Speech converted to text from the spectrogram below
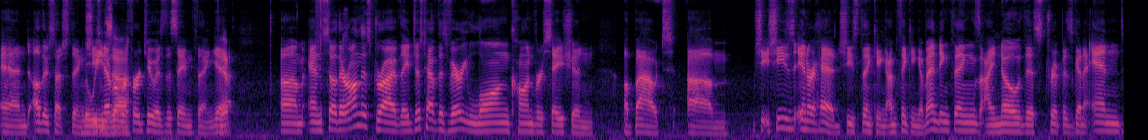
and other such things she's never referred to as the same thing yeah Yep. um, and so they're on this drive they just have this very long conversation about um, she, she's in her head. She's thinking i'm thinking of ending things. I know this trip is going to end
